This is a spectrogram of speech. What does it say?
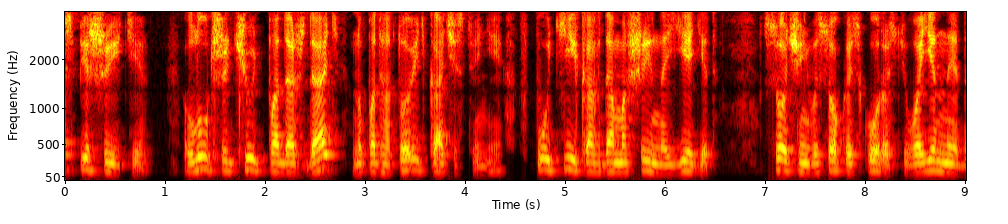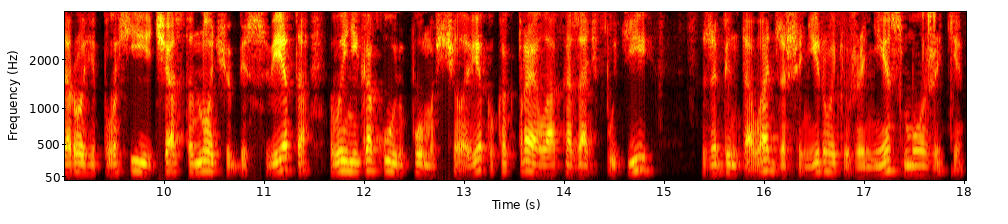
спешите. Лучше чуть подождать, но подготовить качественнее. В пути, когда машина едет – с очень высокой скоростью, военные дороги плохие, часто ночью без света, вы никакую помощь человеку, как правило, оказать в пути, забинтовать, зашинировать уже не сможете.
